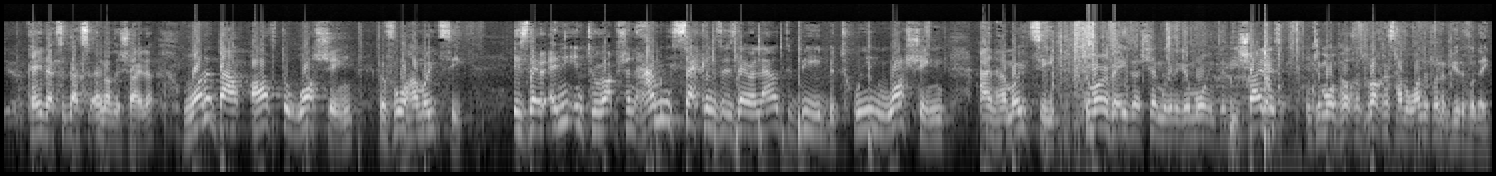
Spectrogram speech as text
Okay, that's, that's another shaila. What about after washing before hamotzi? Is there any interruption? How many seconds is there allowed to be between washing and hamotzi? Tomorrow, Be'ez Hashem, we're going to go more into these shailas, into more pelchas brachas. Have a wonderful and beautiful day.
